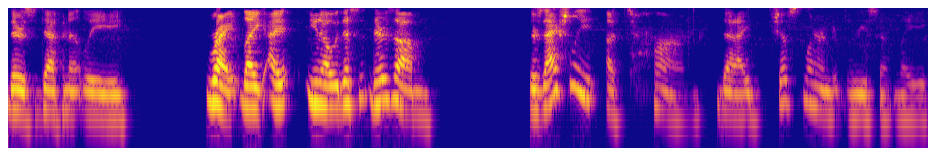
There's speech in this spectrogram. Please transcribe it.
there's definitely right, like I, you know, this there's um there's actually a term that I just learned recently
